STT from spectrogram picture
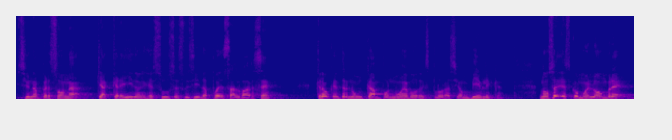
si una persona que ha creído en Jesús se suicida puede salvarse, creo que entra en un campo nuevo de exploración bíblica. No sé, es como el hombre,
